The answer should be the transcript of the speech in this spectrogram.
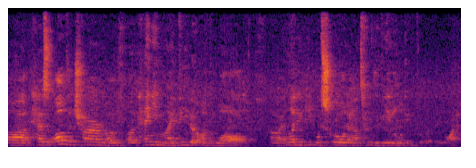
uh, has all the charm of, of hanging my Vita on the wall uh, and letting people scroll down through the Vita looking for what they wanted.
